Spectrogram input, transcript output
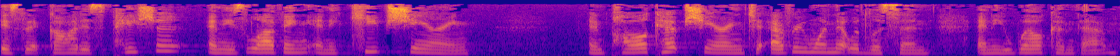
is that God is patient and He's loving and He keeps sharing. And Paul kept sharing to everyone that would listen and he welcomed them.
